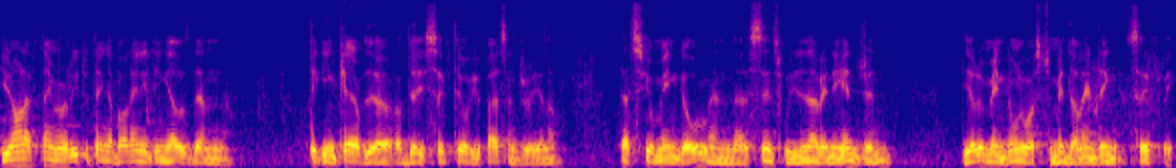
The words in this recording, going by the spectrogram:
You don't have time really to think about anything else than taking care of the, of the safety of your passenger, you know. That's your main goal, and uh, since we didn't have any engine, the other main goal was to make the landing safely.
